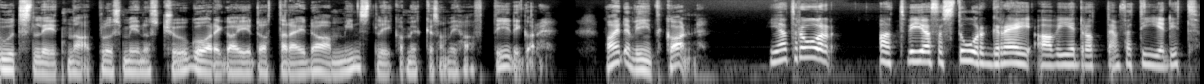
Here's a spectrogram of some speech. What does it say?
utslitna plus minus 20-åriga idrottare idag minst lika mycket som vi haft tidigare. Vad är det vi inte kan? Jag tror att vi gör för stor grej av idrotten för tidigt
